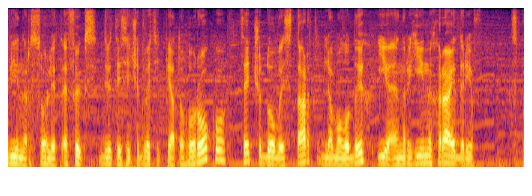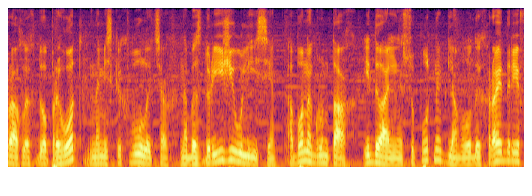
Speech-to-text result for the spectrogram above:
Winner Solid FX 2025 року це чудовий старт для молодих і енергійних райдерів. Спраглих до пригод на міських вулицях, на бездоріжжі у лісі або на ґрунтах. Ідеальний супутник для молодих райдерів,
